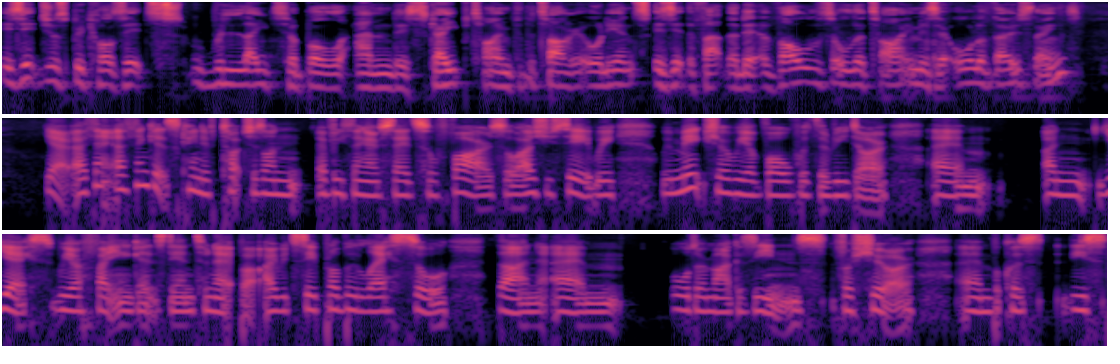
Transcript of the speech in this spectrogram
Is it just because it's relatable and escape time for the target audience? Is it the fact that it evolves all the time? Is it all of those things? Yeah, I think I think it's kind of touches on everything I've said so far. So as you say, we we make sure we evolve with the reader. Um, and yes, we are fighting against the internet, but I would say probably less so than um, older magazines for sure um, because these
